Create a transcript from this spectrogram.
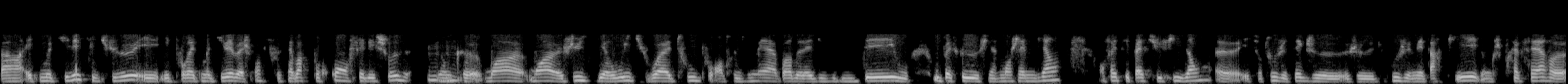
ben, être motivé si tu veux. Et, pour être motivé, ben, je pense qu'il faut savoir pourquoi on fait les choses. Donc euh, moi, moi, juste dire oui, tu vois, à tout pour entre guillemets avoir de la visibilité ou, ou parce que finalement j'aime bien, en fait, c'est pas suffisant. Euh, et surtout, je sais que je, je du coup, je vais m'éparpiller. Donc je préfère euh,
